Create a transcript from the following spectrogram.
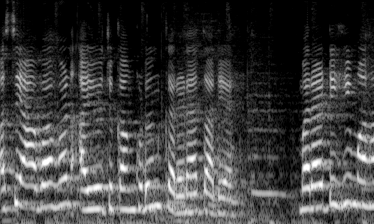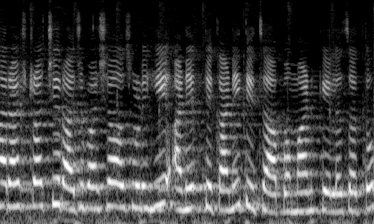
असे आवाहन आयोजकांकडून करण्यात आले आहे. मराठी ही महाराष्ट्राची राजभाषा असूनही अनेक ठिकाणी तिचा अपमान केला जातो.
